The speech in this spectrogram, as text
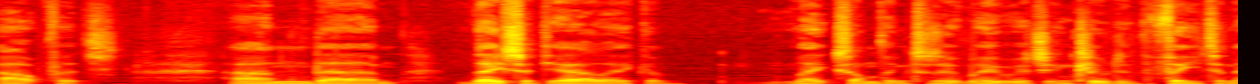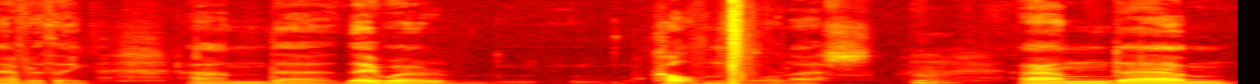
outfits, and um, they said, yeah, they could make something to suit me, which included the feet and everything. And uh, they were cotton, more or less. Mm and um,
